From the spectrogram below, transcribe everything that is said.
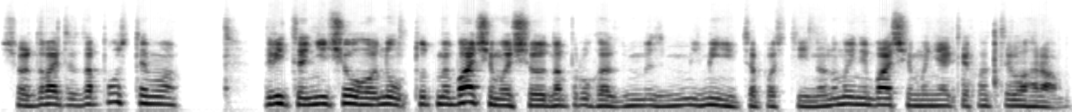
Що ж, давайте запустимо. Дивіться, нічого, ну, тут ми бачимо, що напруга зм- зм- змінюється постійно, але ми не бачимо ніяких осцилограм.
